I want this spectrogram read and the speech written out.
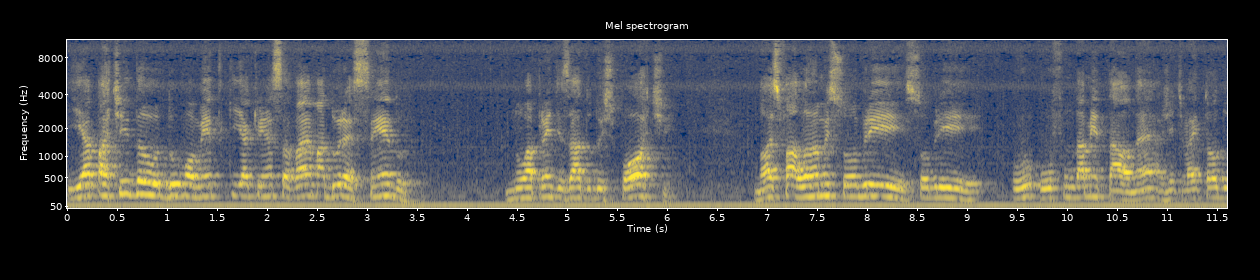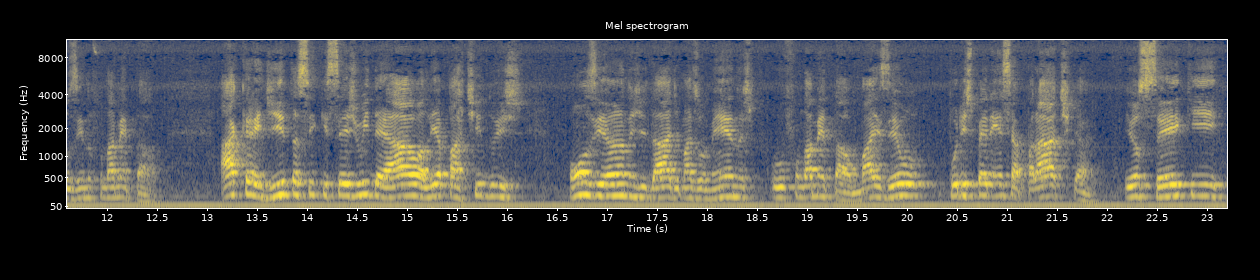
E a partir do, do momento que a criança vai amadurecendo no aprendizado do esporte, nós falamos sobre, sobre o, o fundamental, né? A gente vai introduzindo o fundamental. Acredita-se que seja o ideal ali a partir dos 11 anos de idade, mais ou menos, o fundamental. Mas eu, por experiência prática, eu sei que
